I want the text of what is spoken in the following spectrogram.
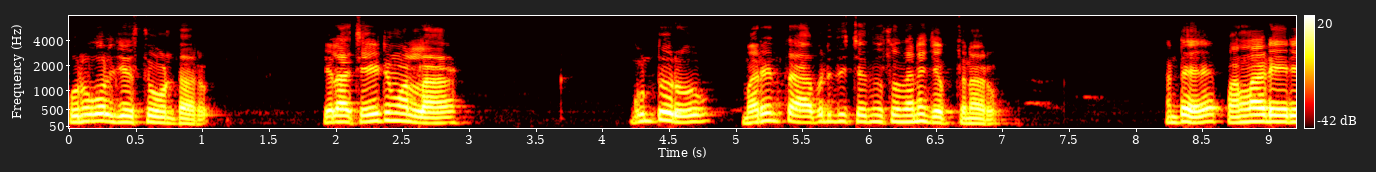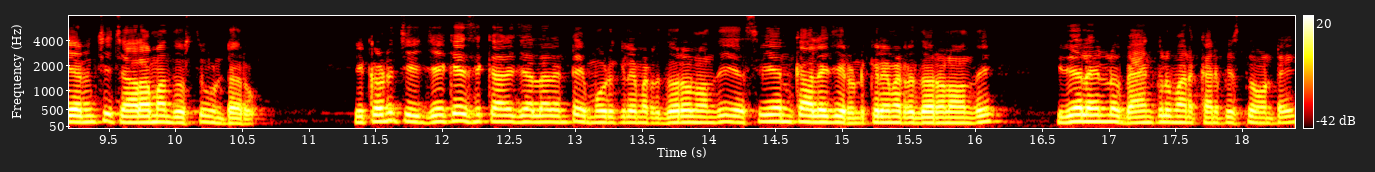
కొనుగోలు చేస్తూ ఉంటారు. ఇలా చేయటం వల్ల గుంటూరు మరింత అభివృద్ధి చెందుతుందని చెప్తున్నారు. అంటే పల్నాడు ఏరియా నుంచి చాలామంది వస్తూ ఉంటారు. ఇక్కడ నుంచి జేకేసీ కాలేజీ వెళ్ళాలంటే మూడు కిలోమీటర్ దూరంలో ఉంది. ఎస్విఎన్ కాలేజీ రెండు కిలోమీటర్ దూరంలో ఉంది. ఇదే లైన్లో బ్యాంకులు మనకు కనిపిస్తూ ఉంటాయి.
